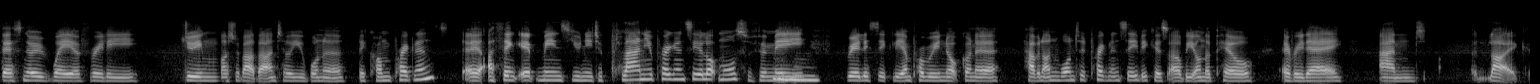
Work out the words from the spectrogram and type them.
there's no way of really doing much about that until you want to become pregnant. Uh, I think it means you need to plan your pregnancy a lot more. So for me, Mhm. realistically, I'm probably not going to have an unwanted pregnancy because I'll be on the pill every day. And like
